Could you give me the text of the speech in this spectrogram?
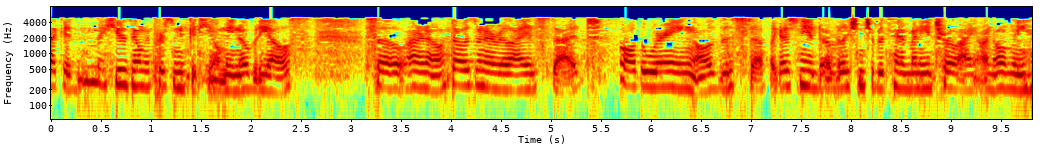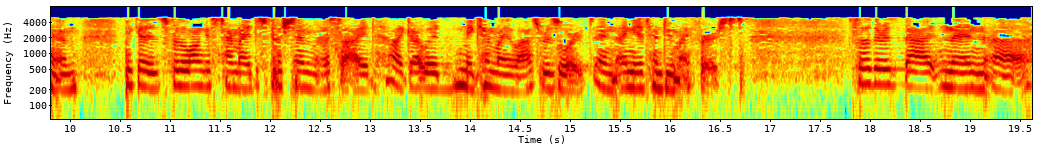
that could. He was the only person who could heal me. Nobody else. So I don't know. That was when I realized that all the worrying, all of this stuff, like I just needed a relationship with Him. I needed to rely on only Him, because for the longest time I just pushed Him aside. Like I would make Him my last resort, and I needed Him to be my first. So there was that, and then uh,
